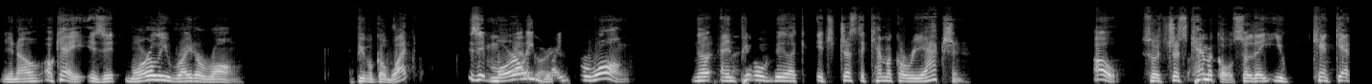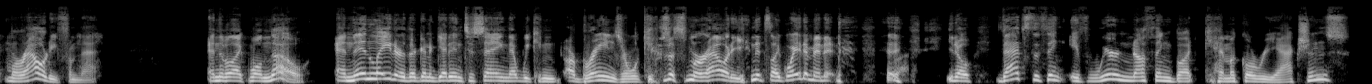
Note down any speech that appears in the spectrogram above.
You know, okay, is it morally right or wrong? And people go, what? Is it morally category. right or wrong? No, and right. people will be like, it's just a chemical reaction. Oh, so it's just right. chemicals, so that you can't get morality from that. And they're like, well, no. And then later they're going to get into saying that we can, our brains are what gives us morality. And it's like, wait a minute. Right. you know, that's the thing. If we're nothing but chemical reactions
